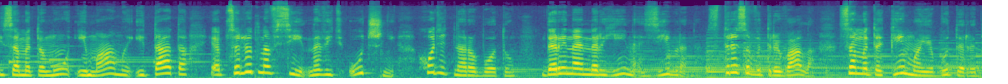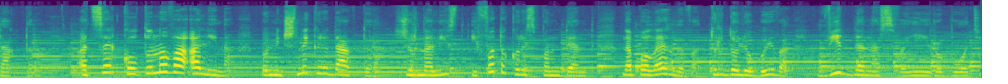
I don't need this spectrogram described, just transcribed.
і саме тому і мами, і тата, і абсолютно всі, навіть учні, ходять на роботу. Дарина енергійна, зібрана, стресовитривала. Саме таким має бути редактор. А це Колтунова Аліна, помічник редактора, журналіст і фотокореспондент, наполеглива, трудолюбива, віддана своїй роботі.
